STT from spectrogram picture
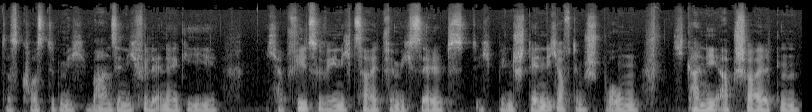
das kostet mich wahnsinnig viel Energie, ich habe viel zu wenig Zeit für mich selbst, ich bin ständig auf dem Sprung, ich kann nie abschalten,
